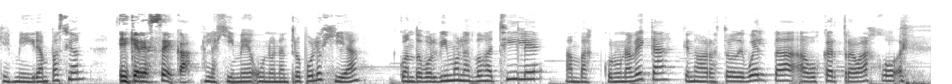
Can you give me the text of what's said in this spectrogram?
que es mi gran pasión. Y que eres seca. La Jime, uno en antropología. Cuando volvimos las dos a Chile, ambas con una beca que nos arrastró de vuelta a buscar trabajo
